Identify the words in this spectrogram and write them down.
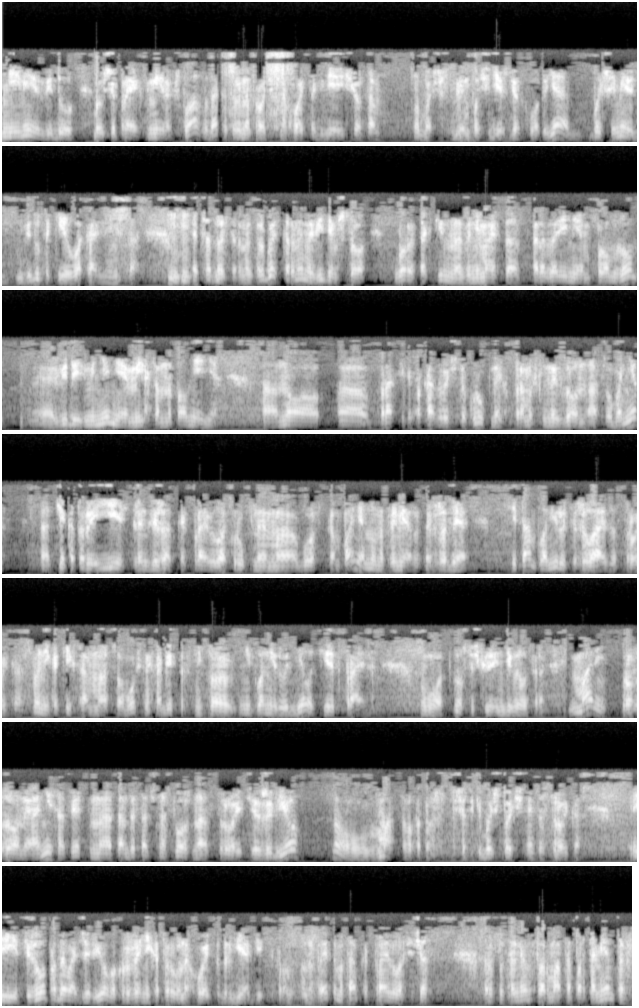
Не имею в виду бывший проект Мирекс Плаза, да, который напротив находится, где еще там ну, большой площади ждет квоту. Я больше имею в виду такие локальные места. Mm-hmm. Это с одной стороны. С другой стороны, мы видим, что город активно занимается разорением промзон, э, видоизменением их там наполнения. А, но э, практика показывает, что крупных промышленных зон особо нет. А те, которые есть, принадлежат, как правило, крупным э, госкомпаниям, ну, например, РЖД, и там планируется жилая застройка. Ну, никаких там особо офисных объектов никто не планирует делать, и это правильно. Вот, ну, с точки зрения девелопера. Маленькие промзоны, они, соответственно, там достаточно сложно строить жилье, ну, массово, потому что все-таки больше точная застройка. И тяжело продавать жилье, в окружении которого находятся другие объекты промзоны. Поэтому там, как правило, сейчас распространен формат апартаментов,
